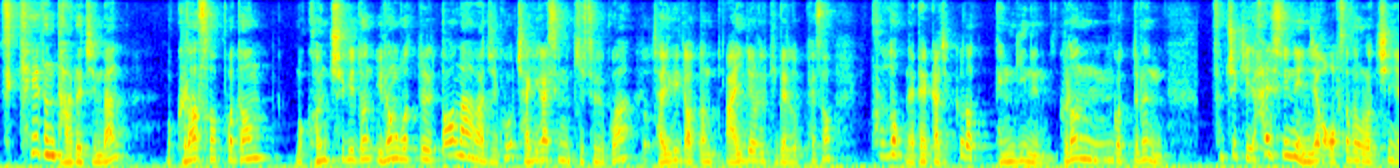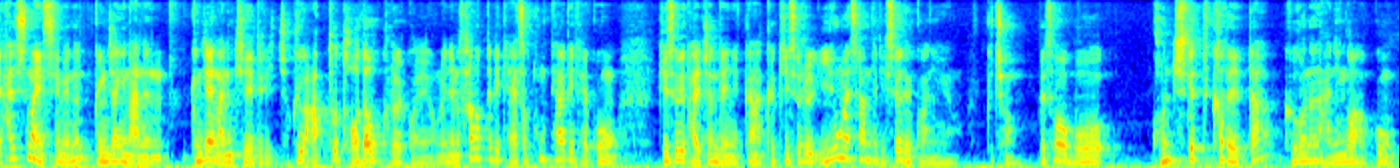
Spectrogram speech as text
스케일은 다르지만 뭐 그라스호퍼던 뭐 건축이든 이런 것들 떠나가지고 자기가 있는 기술과 자기가 어떤 아이디어를 develop해서 product 레벨까지 끌어당기는 그런 것들은 솔직히 할 수 있는 인재가 없어서 그렇지 할 수만 있으면은 굉장히 많은 굉장히 많은 기회들이 있죠. 그리고 앞으로 더더욱 그럴 거예요. 왜냐면 산업들이 계속 통폐합이 되고 기술이 발전되니까 그 기술을 이용할 사람들이 있어야 될 거 아니에요. 그쵸? 그래서 뭐 건축에 특화되어 있다? 그거는 아닌 것 같고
